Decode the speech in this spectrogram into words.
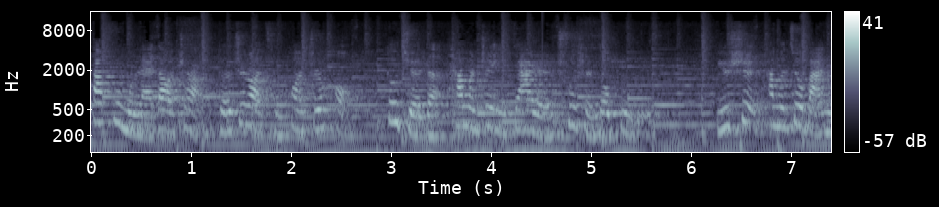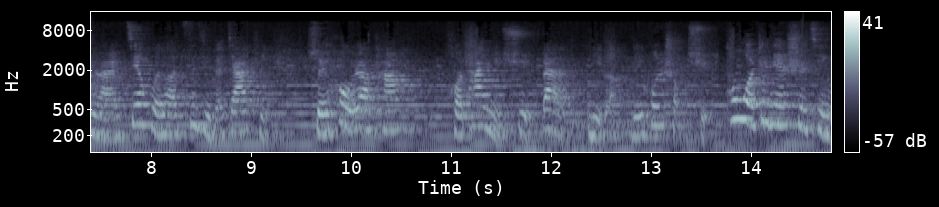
他父母来到这儿，得知了情况之后，都觉得他们这一家人畜生都不如，于是他们就把女儿接回了自己的家庭，随后让他和他女婿办理了离婚手续。通过这件事情，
